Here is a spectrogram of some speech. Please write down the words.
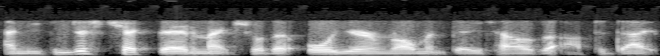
and you can just check there to make sure that all your enrolment details are up to date.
